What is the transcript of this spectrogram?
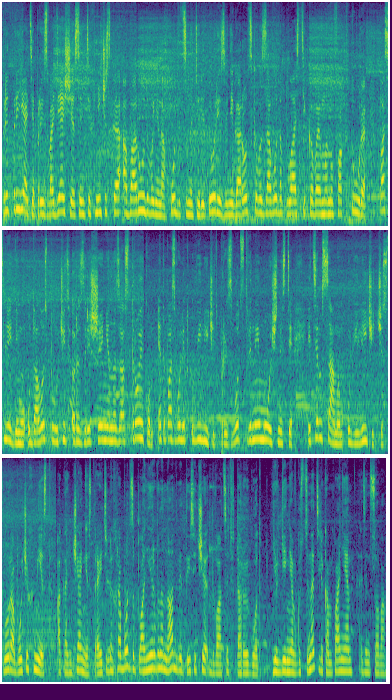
Предприятие, производящее сантехническое оборудование, находится на территории Звенигородского завода «Пластиковая мануфактура». Последнему удалось получить разрешение на застройку. Это позволит увеличить производственные мощности и тем самым увеличить число рабочих мест. Окончание строительных работ запланировано на 2022 год. Евгения Августина, телекомпания «Одинцова».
